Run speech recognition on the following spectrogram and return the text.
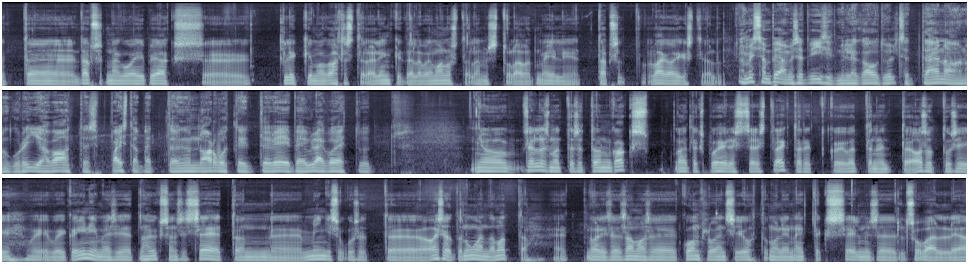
et äh, täpselt nagu ei peaks äh, klikkima kahtlastele linkidele või manustele, mis tulevad meili, et täpselt väga õigesti öeldud. no mis on peamised viisid, mille kaudu üldse täna nagu Riia vaates paistab, et on arvuteid veebe üle võetud? no selles mõttes, et on kaks ma ütleks põhilist sellist vektorit, kui võtta nüüd asutusi või, või ka inimesi, et noh, üks on siis see, et on äh, mingisugused äh, asjad on uuendamata, et oli seesama see Confluence'i juhtum oli näiteks eelmisel suvel ja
